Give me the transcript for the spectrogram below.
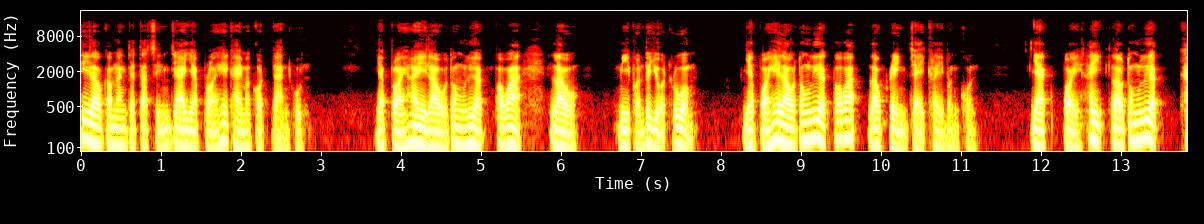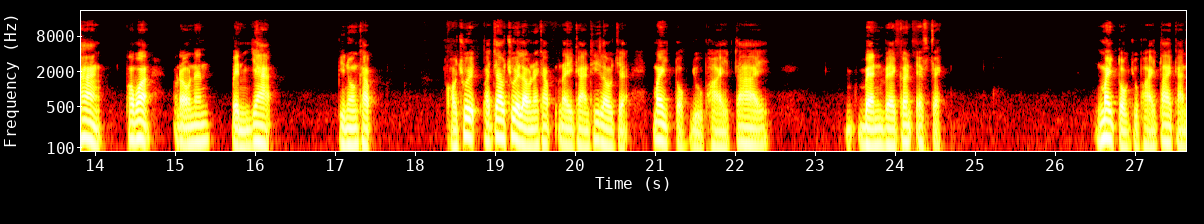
ที่เรากำลังจะตัดสินใจ อย่าปล่อยให้ใครมากดดันคุณ อย่าปล่อยให้เราต้องเลือก เพราะว่าเรามีผลประโยชน์ร่วม อย่าปล่อยให้เราต้องเลือก เพราะว่าเราเกรงใจใครบางคน อย่าปล่อยให้เราต้องเลือกข้าง เพราะว่าเรานั้นเป็นญาติพี่น้องครับ ขอช่วยพระเจ้าช่วยเรานะครับ ในการที่เราจะไม่ตกอยู่ภายใต้ bandwagon effect ไม่ตกอยู่ภายใต้การ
